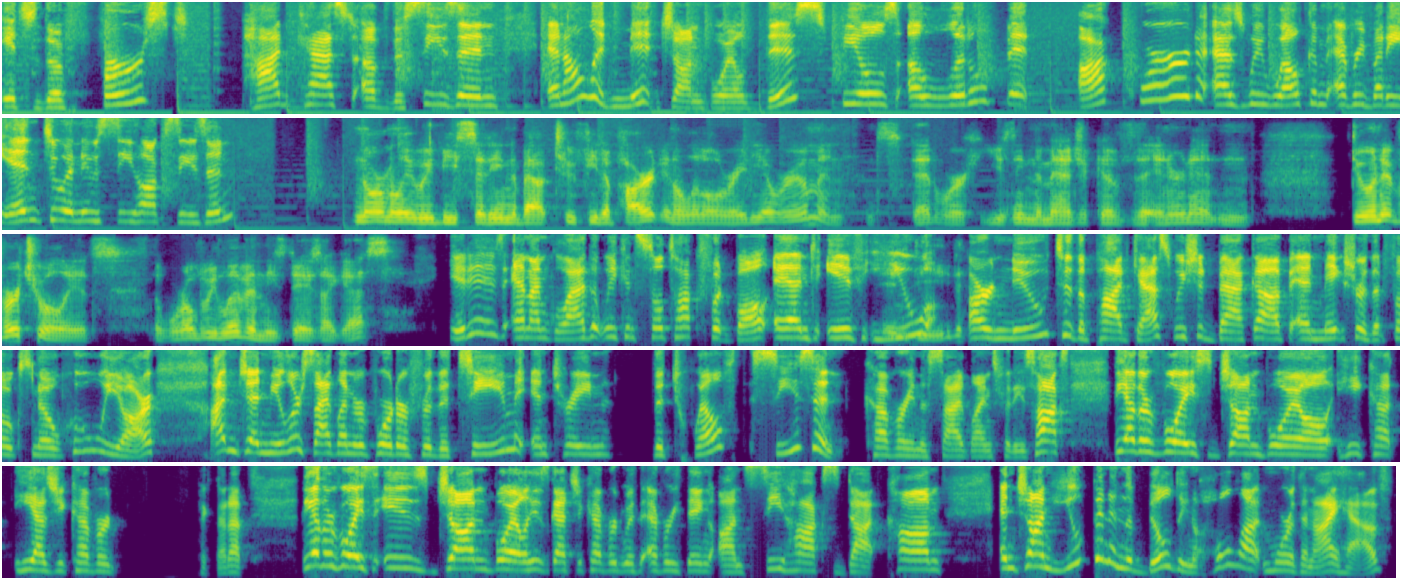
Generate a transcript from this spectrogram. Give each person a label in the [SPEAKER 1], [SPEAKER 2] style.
[SPEAKER 1] It's the first podcast of the season. And I'll admit, John Boyle, this feels a little bit awkward as we welcome everybody into a new Seahawks season.
[SPEAKER 2] Normally, we'd be sitting about two feet apart in a little radio room, and instead, we're using the magic of the internet and doing it virtually. It's the world we live in these days, I guess.
[SPEAKER 1] It is, and I'm glad that we can still talk football. And if you
[SPEAKER 2] Indeed.
[SPEAKER 1] are new to the podcast, we should back up and make sure that folks know who we are. I'm Jen Mueller, sideline reporter for the team, entering the 12th season covering the sidelines for these Hawks. The other voice, John Boyle, he cut he has you covered. Pick that up. The other voice is John Boyle. He's got you covered with everything on Seahawks.com. And John, you've been in the building a whole lot more than I have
